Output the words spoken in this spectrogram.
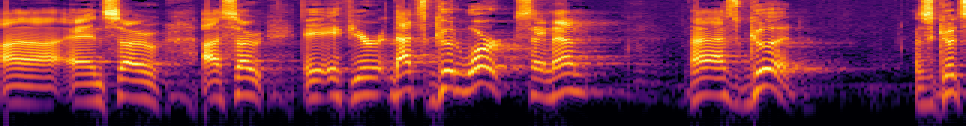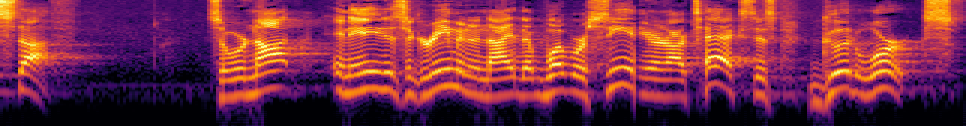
and so, so if you're, that's good works, amen? That's good. That's good stuff. So we're not in any disagreement tonight that what we're seeing here in our text is good works.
